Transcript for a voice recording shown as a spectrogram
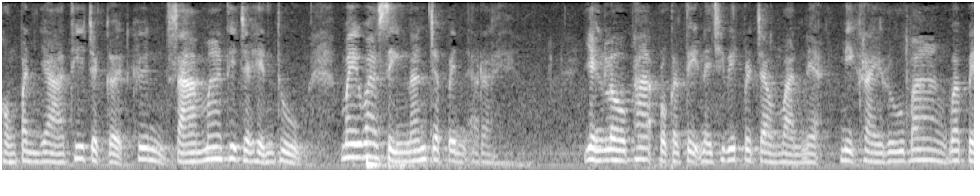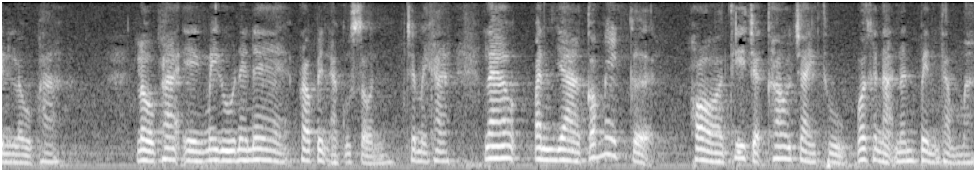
ของปัญญาที่จะเกิดขึ้น สามารถที่จะเห็นถูก ไม่ว่าสิ่งนั้นจะเป็นอะไร อย่างโลภะปกติในชีวิตประจำวันเนี่ยมีใครรู้บ้างว่าเป็นโลภะโลภะเองไม่รู้แน่ๆ เพราะเป็นอกุศลใช่ไหมคะ แล้วปัญญาก็ไม่เกิดพอที่จะเข้าใจถูกว่าขณะนั้นเป็นธรรมะ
